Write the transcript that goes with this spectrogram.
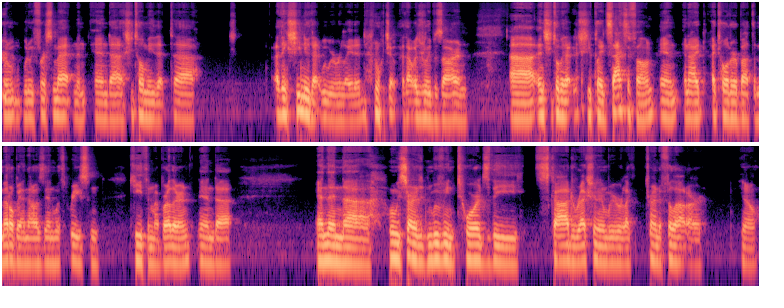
when, when we first met, and and uh, she told me that. Uh, I think she knew that we were related, which I thought was really bizarre. And uh, and she told me that she played saxophone, and and I I told her about the metal band that I was in with Reese and Keith and my brother, and and uh, and then uh, when we started moving towards the ska direction, and we were like trying to fill out our you know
